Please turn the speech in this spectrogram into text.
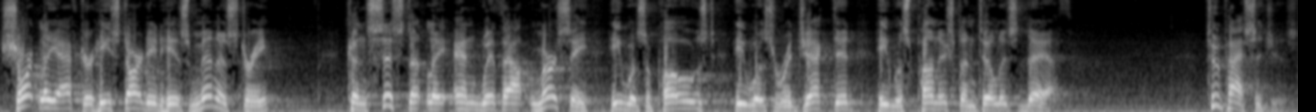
Shortly after he started his ministry, consistently and without mercy, he was opposed, he was rejected, he was punished until his death. Two passages.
